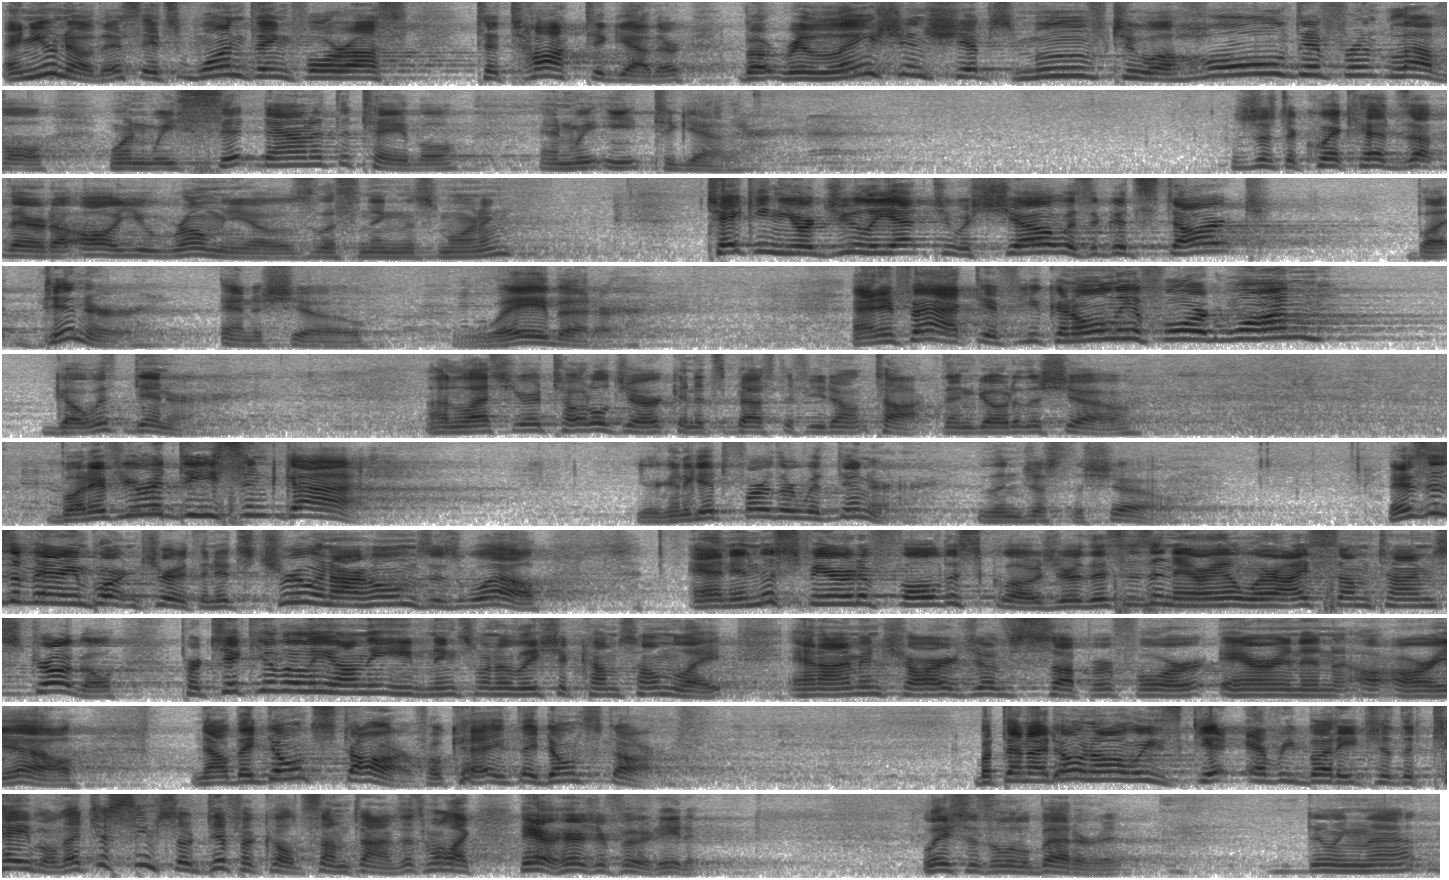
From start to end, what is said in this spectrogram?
And you know this, it's one thing for us to talk together, but relationships move to a whole different level when we sit down at the table and we eat together. It's just a quick heads up there to all you Romeos listening this morning. Taking your Juliet to a show is a good start, but dinner and a show, way better. And in fact, if you can only afford one, go with dinner. Unless you're a total jerk and it's best if you don't talk, then go to the show. But if you're a decent guy, you're going to get further with dinner than just the show. This is a very important truth, and it's true in our homes as well. And in the spirit of full disclosure, this is an area where I sometimes struggle, particularly on the evenings when Alicia comes home late and I'm in charge of supper for Aaron and Ariel. Now, they don't starve, okay? They don't starve. But then I don't always get everybody to the table. That just seems so difficult sometimes. It's more like, here, here's your food, eat it. Alicia's a little better at doing that.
